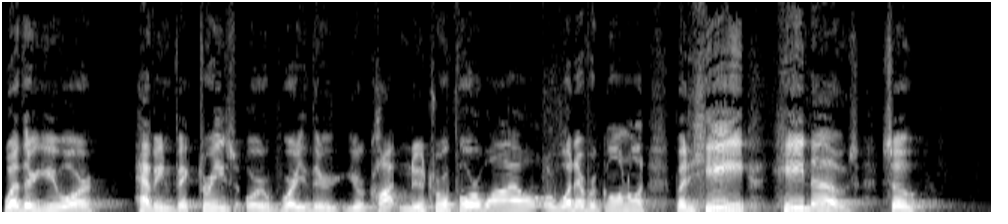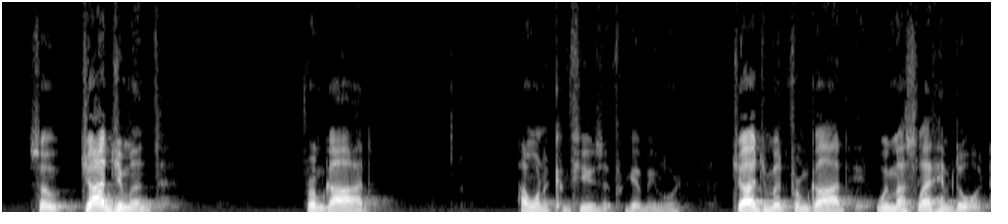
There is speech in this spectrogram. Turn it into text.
whether you are having victories or whether you're caught neutral for a while or whatever going on. But He, He knows. So, so judgment from God I want to confuse it. Forgive me, Lord. Judgment from God, we must let Him do it.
